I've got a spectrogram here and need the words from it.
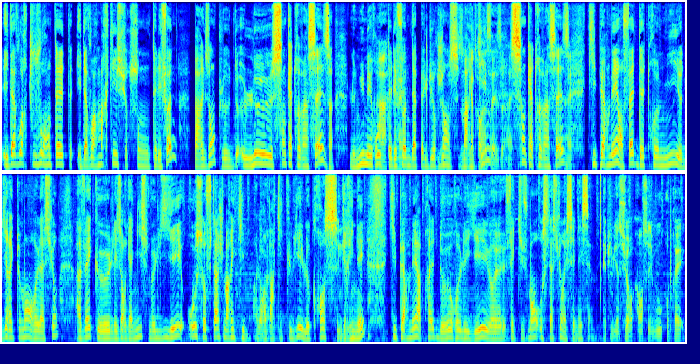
et d'avoir toujours en tête et d'avoir marqué sur son téléphone Par exemple, le 196, le numéro Ah, de téléphone ouais. d'appel d'urgence maritime, 196, ouais. 196, Ouais. qui permet en fait d'être mis euh, directement en relation avec euh, les organismes liés au sauvetage maritime. Alors en particulier le cross greené, qui permet après de relayer euh, effectivement aux stations SNSM. Et puis bien sûr, renseignez-vous auprès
